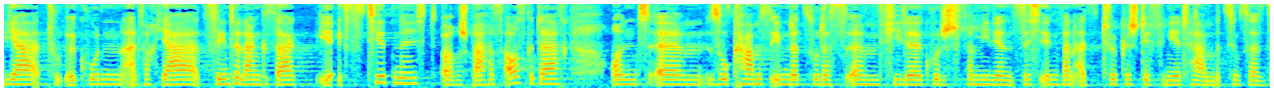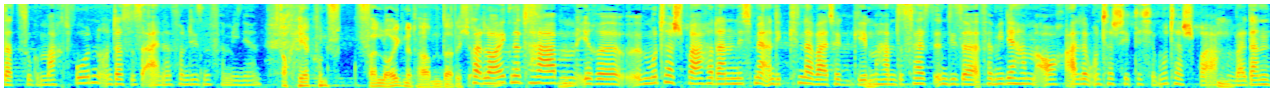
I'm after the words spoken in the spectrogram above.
ja, äh, Kurden einfach jahrzehntelang gesagt, ihr existiert nicht, eure Sprache ist ausgedacht. Und ähm, so kam es eben dazu, dass ähm, viele kurdische Familien sich irgendwann als türkisch definiert haben, beziehungsweise dazu gemacht wurden. Und das ist eine von diesen Familien. Auch Herkunft verleugnet haben dadurch. Ne? Verleugnet auch. haben, mhm. ihre äh, Muttersprache dann nicht mehr an die Kinder weitergegeben mhm. haben. Das heißt, in dieser Familie haben auch alle unterschiedliche Muttersprachen, mhm. weil dann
